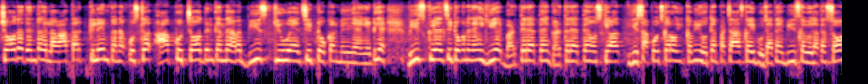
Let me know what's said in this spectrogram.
चौदह दिन तक लगातार क्लेम करना है। उसके बाद आपको चौदह दिन के अंदर यहाँ पे बीस क्यूएलसी टोकन मिल जाएँगे, ठीक है? बीस क्यूएलसी टोकन मिल जाएँगे, ये बढ़ते रहते हैं, घटते रहते हैं, उसके बाद ये सपोज़ करो कभी होते हैं पचास, कभी हो जाते हैं बीस, कभी हो जाते हैं सौ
